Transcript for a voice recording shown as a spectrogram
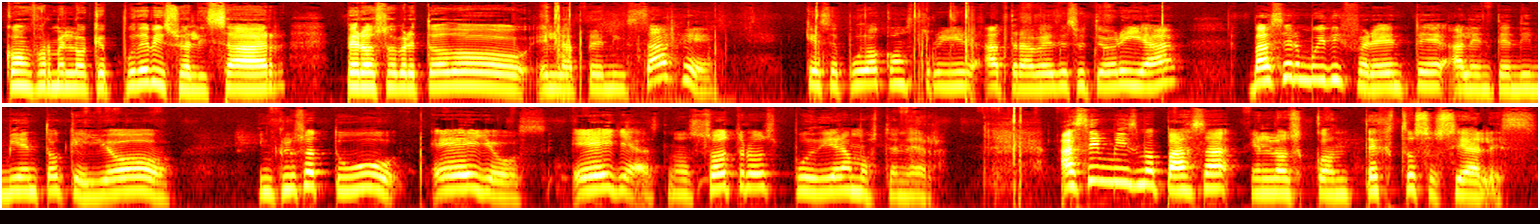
conforme lo que pude visualizar, pero sobre todo el aprendizaje que se pudo construir a través de su teoría, va a ser muy diferente al entendimiento que yo, incluso tú, ellos, ellas, nosotros pudiéramos tener. Asimismo pasa en los contextos sociales.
